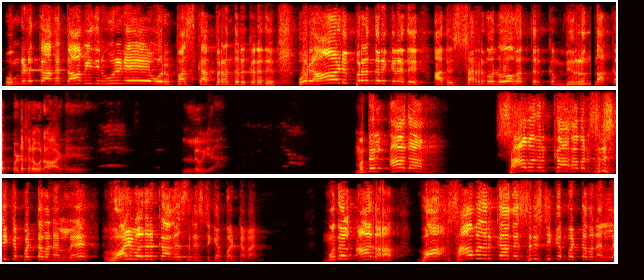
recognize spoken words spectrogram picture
உங்களுக்காக தாவீதின் ஊரிலே ஒரு பஸ்கா பிறந்திருக்கிறது. ஒரு ஆடு பிறந்திருக்கிறது. அது சர்வலோகத்திற்கும் விருந்தாக்கப்படுகிற ஒரு ஆடு. லோயா முதல் ஆதாம் சாவதற்காக அவன் சிருஷ்டிக்கப்பட்டவன் அல்ல வாழ்வதற்காக சிருஷ்டிக்கப்பட்டவன். முதல் ஆதாம் வா சாவதற்காக சிருஷ்டிக்கப்பட்டவன் அல்ல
